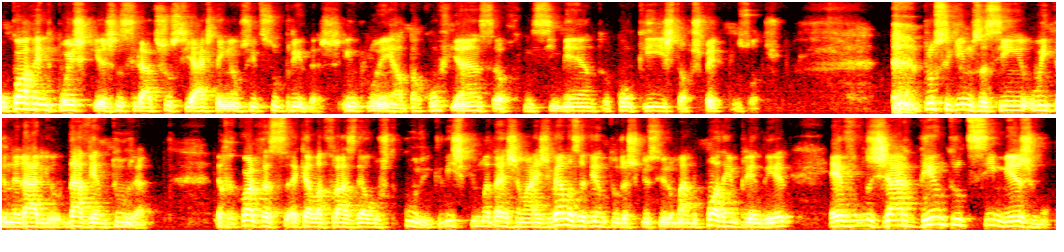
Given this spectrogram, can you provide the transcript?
ocorrem depois que as necessidades sociais tenham sido supridas. Incluem a autoconfiança, o reconhecimento, a conquista, o respeito pelos outros. Prosseguimos assim o itinerário da aventura. Recorda-se aquela frase de Augusto Cury que diz que uma das mais belas aventuras que o ser humano pode empreender é velejar dentro de si mesmo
